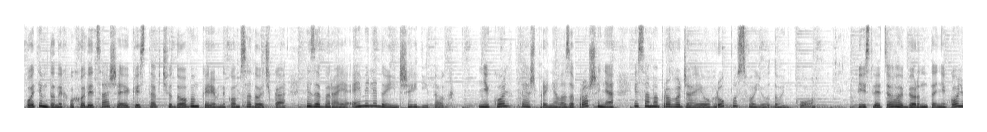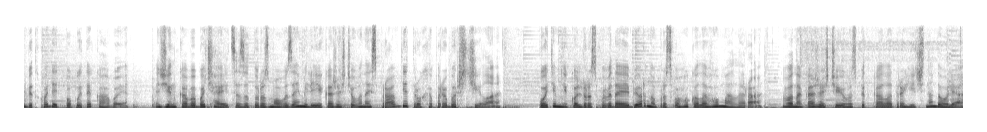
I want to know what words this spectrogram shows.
Потім до них виходить Саша, який став чудовим керівником садочка, і забирає Емілі до інших діток. Ніколь теж прийняла запрошення і саме проводжає у групу свою доньку. Після цього Бьорн та Ніколь відходять попити кави. Жінка вибачається за ту розмову з Емілі і каже, що вона й справді трохи переборщила. Потім Ніколь розповідає Бьорну про свого колегу Меллера. Вона каже, що його спіткала трагічна доля.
